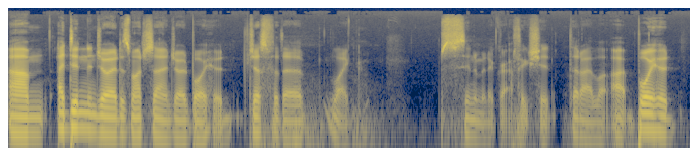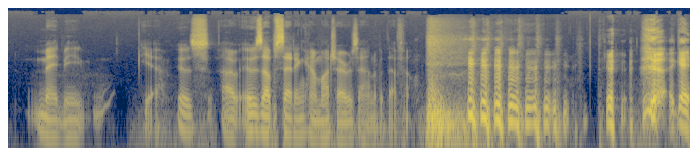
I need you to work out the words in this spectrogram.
Um, I didn't enjoy it as much as I enjoyed Boyhood, just for the like cinematographic shit that I love. Uh, Boyhood made me, yeah, it was uh, it was upsetting how much I resounded with that film. okay,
